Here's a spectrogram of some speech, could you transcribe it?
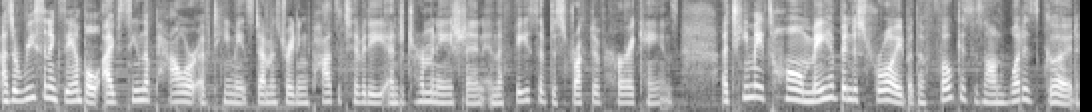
As a recent example, I've seen the power of teammates demonstrating positivity and determination in the face of destructive hurricanes. A teammate's home may have been destroyed, but the focus is on what is good.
